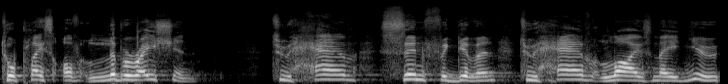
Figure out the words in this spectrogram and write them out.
to a place of liberation, to have sin forgiven, to have lives made new.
